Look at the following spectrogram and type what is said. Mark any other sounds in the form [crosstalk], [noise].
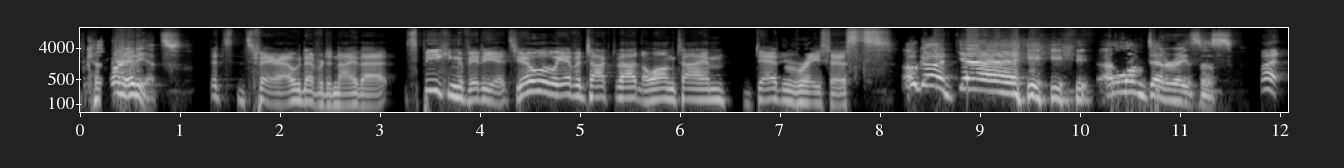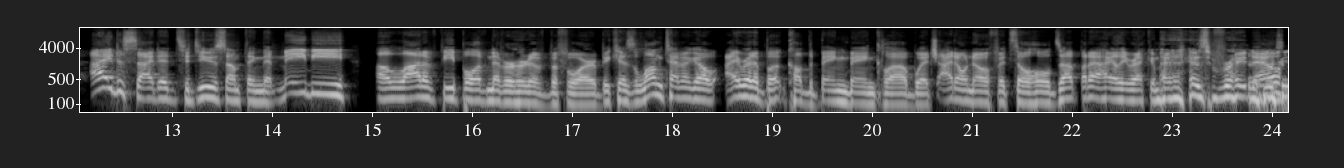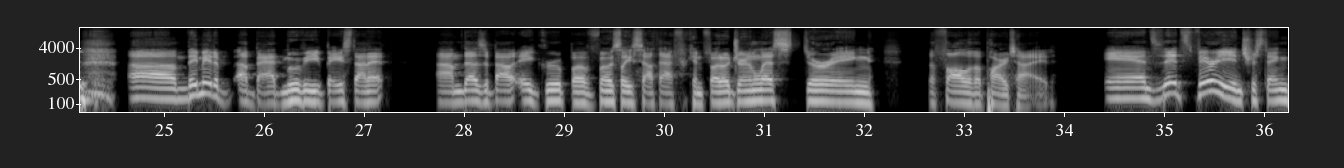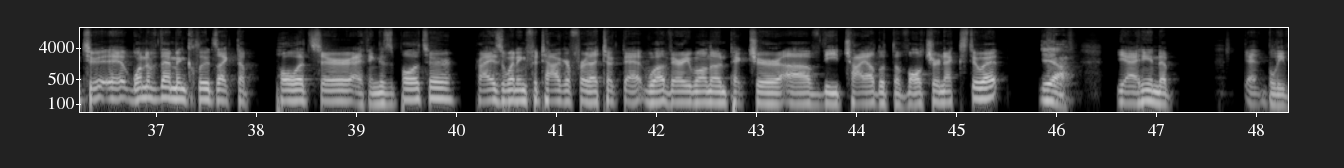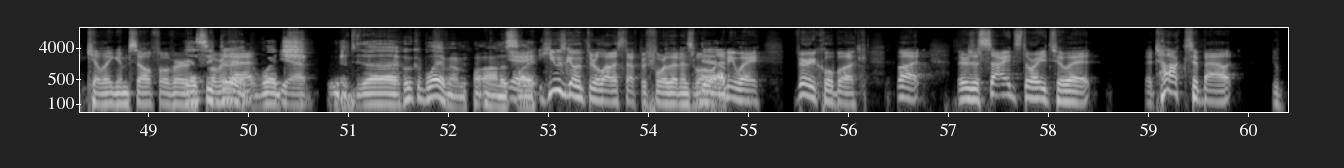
Because we're idiots. That's it's fair. I would never deny that. Speaking of idiots, you know what we haven't talked about in a long time? Dead racists. Oh, good. Yay. [laughs] I love dead racists. But I decided to do something that maybe a lot of people have never heard of before because a long time ago I read a book called The Bang Bang Club, which I don't know if it still holds up, but I highly [laughs] recommend it as of right now. [laughs] um, they made a, a bad movie based on it. Um, that was about a group of mostly South African photojournalists during the fall of apartheid. And it's very interesting. To it, one of them includes like the Pulitzer, I think is a Pulitzer prize winning photographer that took that well, very well known picture of the child with the vulture next to it. Yeah. Yeah, and he ended up, I believe, killing himself over, Yes, he over did. that. Which, yeah, uh, who could blame him, honestly? yeah, he was going through a lot of stuff before then as well. Yeah. Anyway, very cool book. But there's a side story to it that talks about the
